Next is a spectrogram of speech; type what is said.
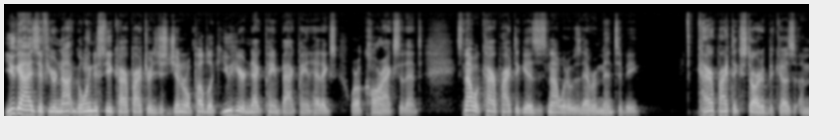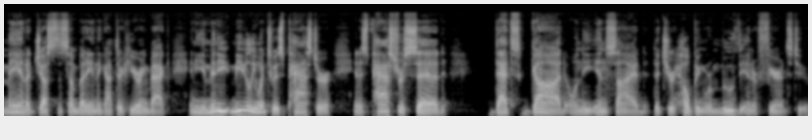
You guys, if you're not going to see a chiropractor, it's just general public, you hear neck pain, back pain, headaches, or a car accident. It's not what chiropractic is. It's not what it was ever meant to be. Chiropractic started because a man adjusted somebody and they got their hearing back. And he immediately went to his pastor, and his pastor said, That's God on the inside that you're helping remove the interference to.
